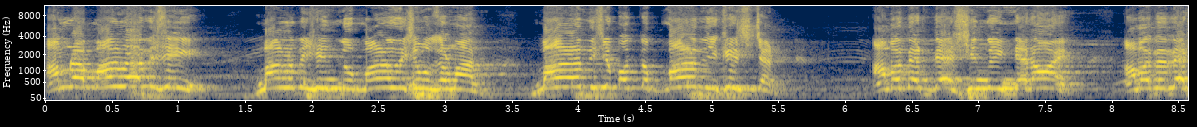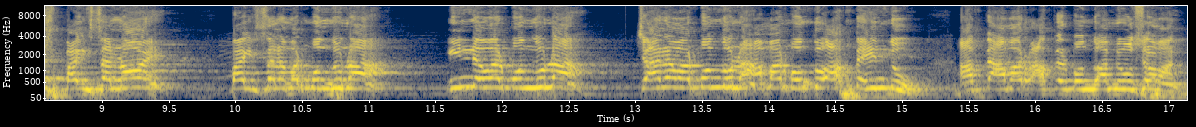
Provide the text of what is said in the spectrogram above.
আমরা বাংলাদেশি। বাংলাদেশি হিন্দু, বাংলাদেশি মুসলমান, বাংলাদেশি বৌদ্ধ, বাংলাদেশি খ্রিস্টান। আমাদের দেশ হিন্দু, ইন্ডিয়া নয়। আমাদের দেশ পাকিস্তান নয়। পাকিস্তান আমার বন্ধু না। ইন্ডিয়া আমার বন্ধু না। চায়না আমার বন্ধু না। আমার বন্ধু আপনি হিন্দু। আপনি আমার, আপনার বন্ধু আমি মুসলমান।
